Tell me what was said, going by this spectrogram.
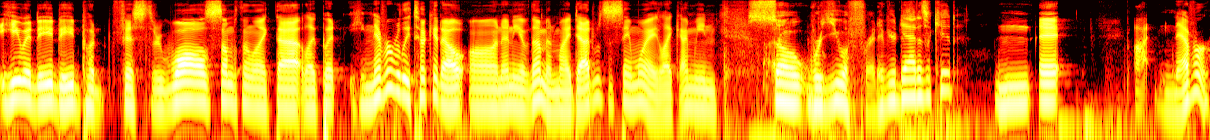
he he would he'd, he'd put fists through walls, something like that. Like, but he never really took it out on any of them. And my dad was the same way. Like, I mean, So, were you afraid of your dad as a kid? N- it, I, never,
